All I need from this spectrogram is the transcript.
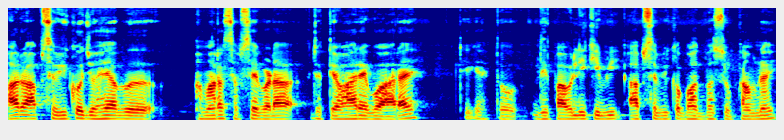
और आप सभी को जो है अब हमारा सबसे बड़ा जो त्यौहार है वो आ रहा है। ठीक है? तो दीपावली की भी आप सभी को बहुत बहुत शुभकामनाएँ।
